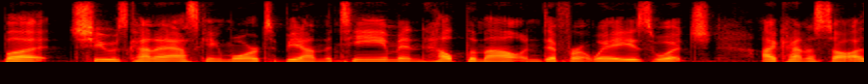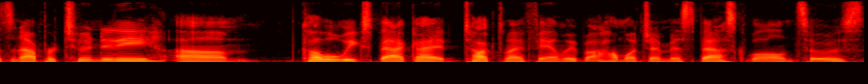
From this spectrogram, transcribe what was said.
but she was kind of asking more to be on the team and help them out in different ways, which I kind of saw as an opportunity. Um, a couple weeks back, I had talked to my family about how much I miss basketball, and so it was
